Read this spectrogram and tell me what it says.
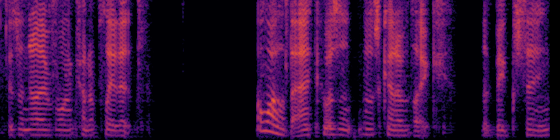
Because I know everyone kind of played it a while back. It wasn't, it was kind of like the big thing.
